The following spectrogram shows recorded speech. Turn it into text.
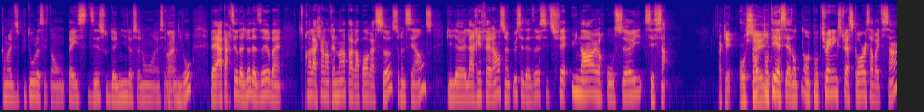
Comme on l'a dit plus tôt, c'est ton pace 10 ou demi là, selon, euh, selon Ouais. ton niveau. Ben, à partir de là, de dire, ben, tu prends la charge d'entraînement par rapport à ça sur une séance. Puis le- la référence, un peu, c'est de dire si tu fais une heure au seuil, c'est 100. OK. Au seuil. ton TSS, ton, ton- ton Training Stress Score, ça va être 100.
